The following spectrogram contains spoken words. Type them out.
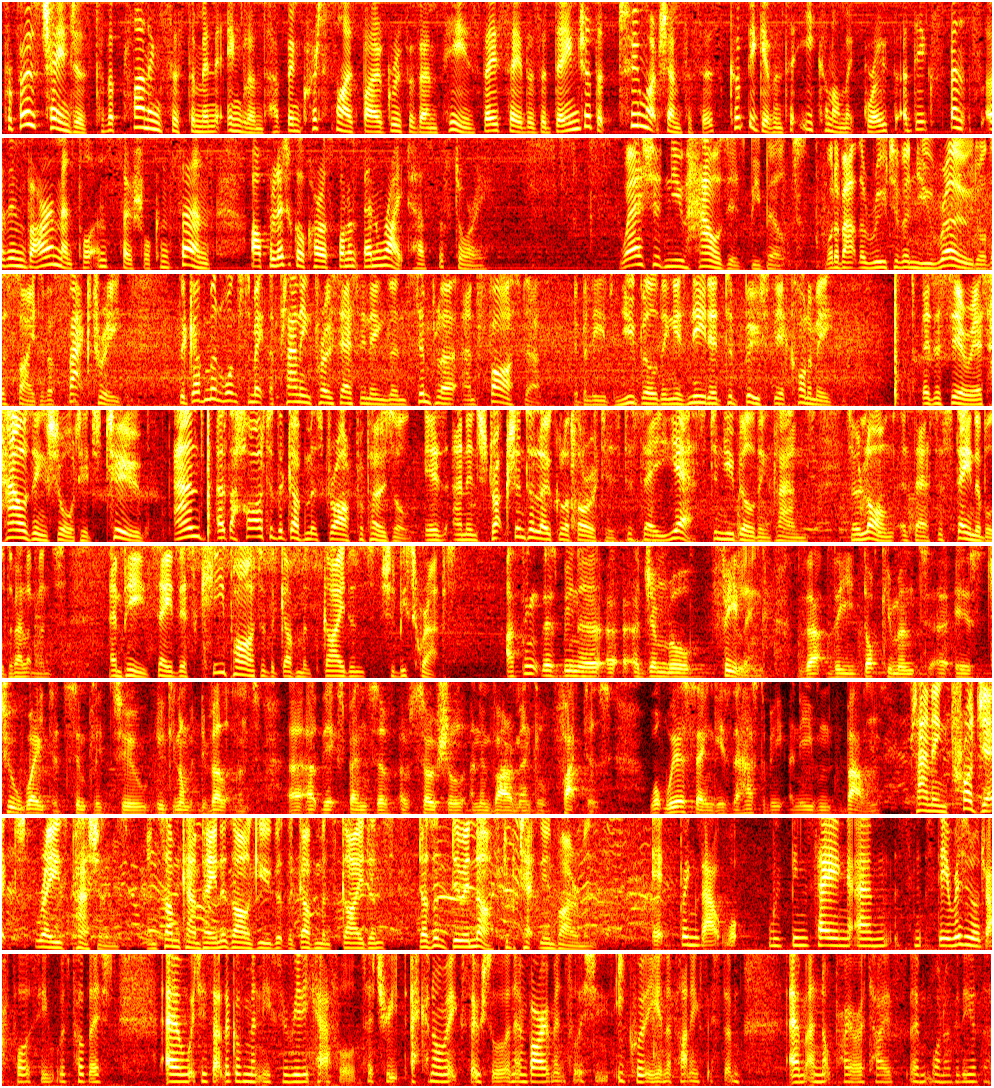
Proposed changes to the planning system in England have been criticised by a group of MPs. They say there's a danger that too much emphasis could be given to economic growth at the expense of environmental and social concerns. Our political correspondent Ben Wright has the story. Where should new houses be built? What about the route of a new road or the site of a factory? The government wants to make the planning process in England simpler and faster. It believes new building is needed to boost the economy. There's a serious housing shortage too. And at the heart of the government's draft proposal is an instruction to local authorities to say yes to new building plans, so long as they're sustainable developments. MPs say this key part of the government's guidance should be scrapped. I think there's been a, a, general feeling that the document uh, is too weighted simply to economic development uh, at the expense of, of social and environmental factors. What we're saying is there has to be an even balance. Planning projects raise passions, and some campaigners argue that the government's guidance doesn't do enough to protect the environment. It brings out what we've been saying um, since the original draft policy was published, um, which is that the government needs to be really careful to treat economic, social and environmental issues equally in the planning system um, and not prioritise um, one over the other.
